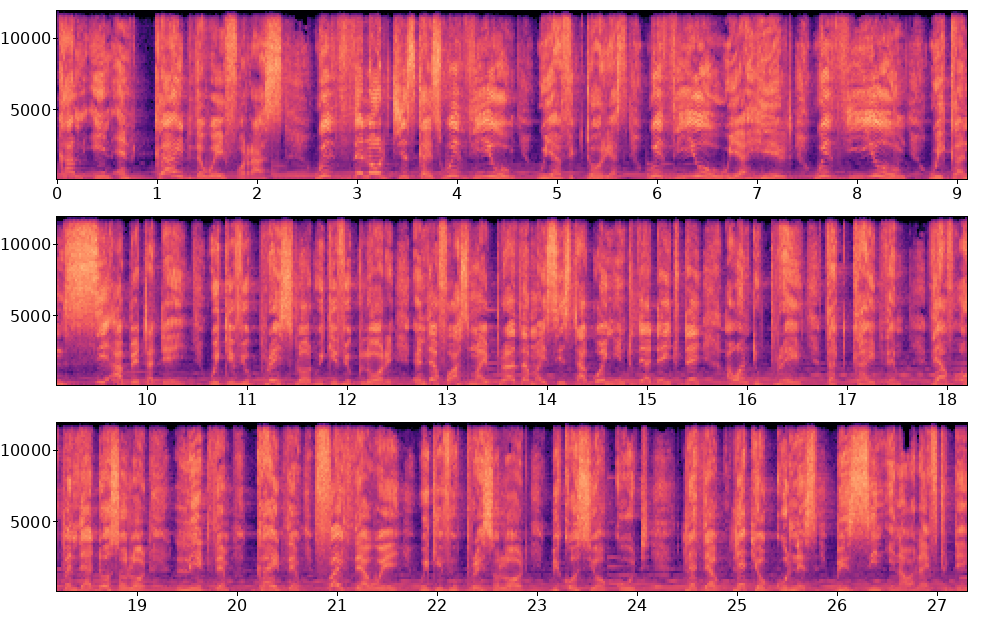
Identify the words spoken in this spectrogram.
come in and guide the way for us. With the Lord Jesus Christ, with you, we are victorious. With you, we are healed. With you, we can see a better day. We give you praise, Lord. We give you glory. And therefore, as my brother, my sister are going into their day today, I want to pray that guide them. They have opened their doors, oh Lord. Lead them, guide them, fight their way. We give you praise, oh Lord, because you are good. Let, their, let your goodness be seen in our life today.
